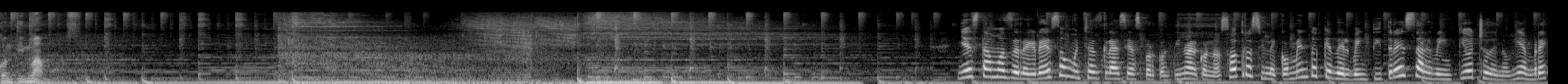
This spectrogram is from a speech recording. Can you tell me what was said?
Continuamos. Ya estamos de regreso, muchas gracias por continuar con nosotros y le comento que del 23 al 28 de noviembre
